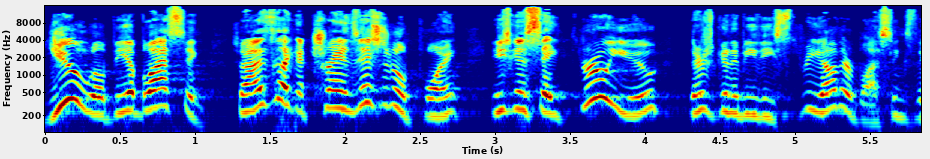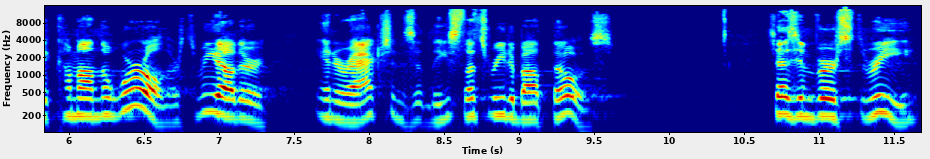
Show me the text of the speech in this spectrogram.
You will be a blessing. So now this is like a transitional point. He's going to say, Through you, there's going to be these three other blessings that come on the world, or three other interactions at least. Let's read about those. It says in verse 3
